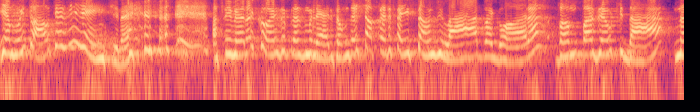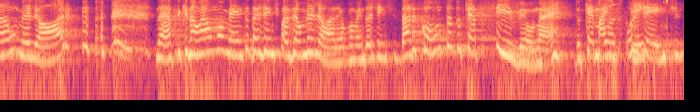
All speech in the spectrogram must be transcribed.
e é muito autoexigente, né? a primeira coisa para as mulheres, vamos deixar a perfeição de lado agora, vamos fazer o que dá, não o melhor, né? Porque não é o momento da gente fazer o melhor, é o momento da gente dar conta do que é possível, né? Do que é mais gostei, urgente.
